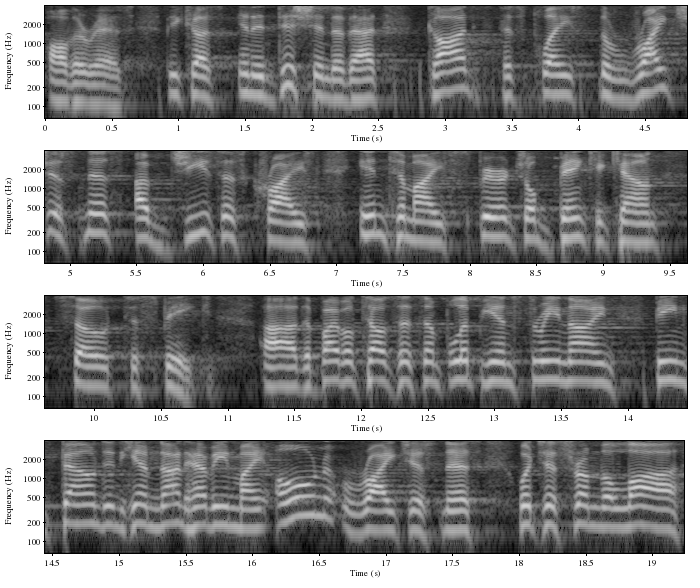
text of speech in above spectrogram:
all there is, because in addition to that, God has placed the righteousness of Jesus Christ into my spiritual bank account, so to speak. Uh, the Bible tells us in Philippians 3 9, being found in him, not having my own righteousness, which is from the law,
